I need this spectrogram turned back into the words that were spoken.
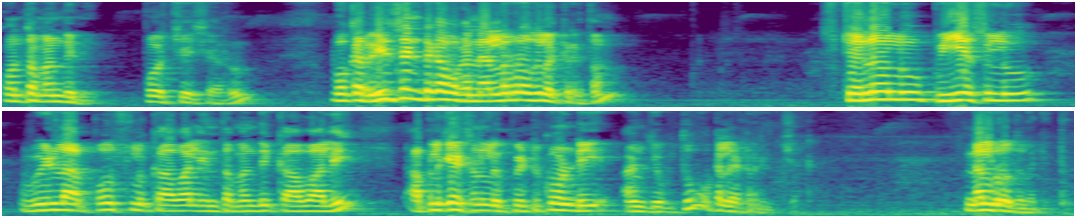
కొంతమందిని పోస్ట్ చేశారు. ఒక రీసెంట్గా ఒక నెల రోజుల క్రితం స్టెనోలు పిఎస్లు వీళ్ళ పోస్టులు కావాలి ఇంతమంది కావాలి అప్లికేషన్లు పెట్టుకోండి అని చెబుతూ ఒక లెటర్ ఇచ్చారు. నెల రోజుల క్రితం.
